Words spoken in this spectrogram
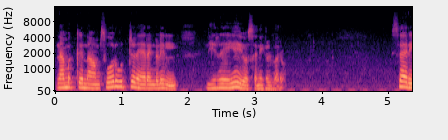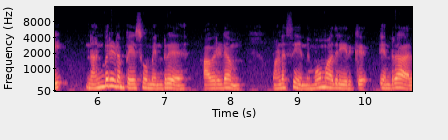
நமக்கு நாம் சோர்வுற்ற நேரங்களில் நிறைய யோசனைகள் வரும். சரி நண்பரிடம் பேசுவோம் என்று அவரிடம் மனசு என்னமோ மாதிரி இருக்கு என்றால்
